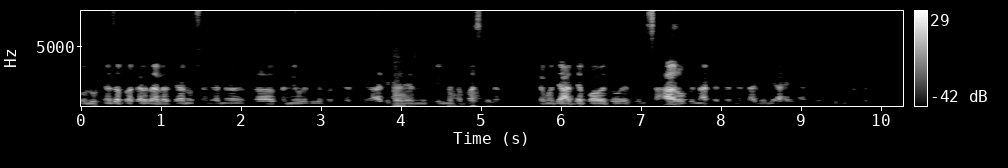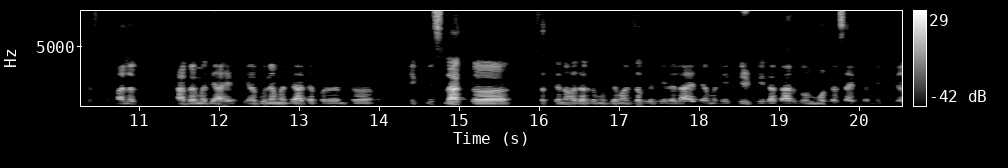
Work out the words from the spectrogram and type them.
तो लुटण्याचा प्रकार झाला. त्या अनुषंगानं अं, खंडणी पथकाच्या अधिकाऱ्यांनी टीमनं तपास केला. त्यामध्ये अद्याप तो एकूण सहा आरोपींना अटक करण्यात आलेली आहे आणि एक विधी संघर्ष बालक ताब्यामध्ये आहे. या गुन्ह्यामध्ये आतापर्यंत एकवीस लाख सत्त्याण्णव हजारचा मुद्देमाल जप्त केलेला आहे. त्यामध्ये एक इर्टिगा कार दोन मोटरसायकल एक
